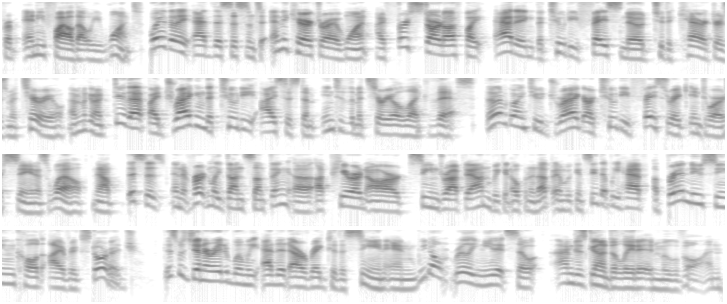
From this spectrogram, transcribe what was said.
from any file that we want. The way that I add this system to any character I want, I first start off by adding the 2D face node to the character's material. I'm going to do that by dragging the 2D eye system into the material like this. Then I'm going to drag our 2D face rig into our scene as well. Now, this has inadvertently done something. Uh, up here in our scene drop down, we can open it up and we can see that we have a brand new scene called iRig Storage. This was generated when we added our rig to the scene, and we don't really need it, so I'm just gonna delete it and move on.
